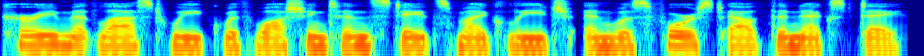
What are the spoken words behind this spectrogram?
Currie met last week with Washington State's Mike Leach and was forced out the next day.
